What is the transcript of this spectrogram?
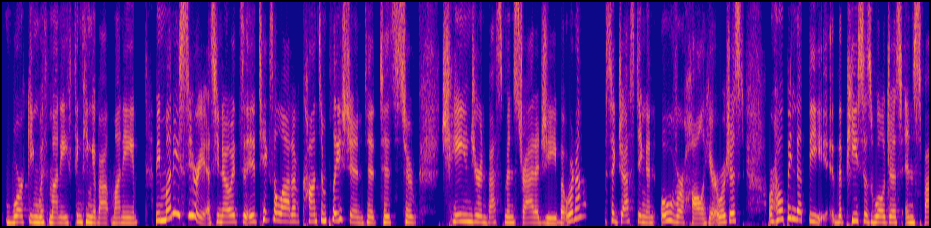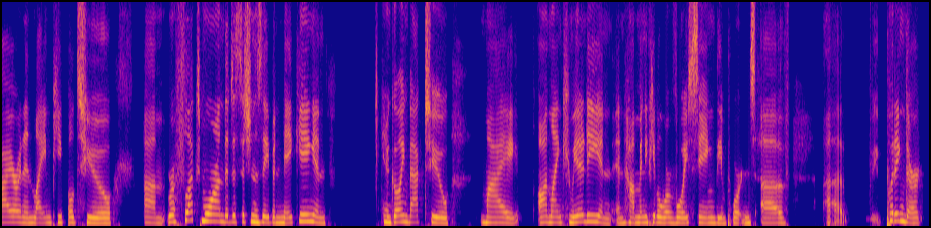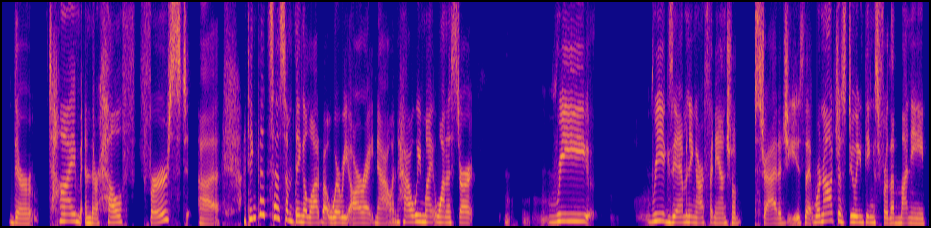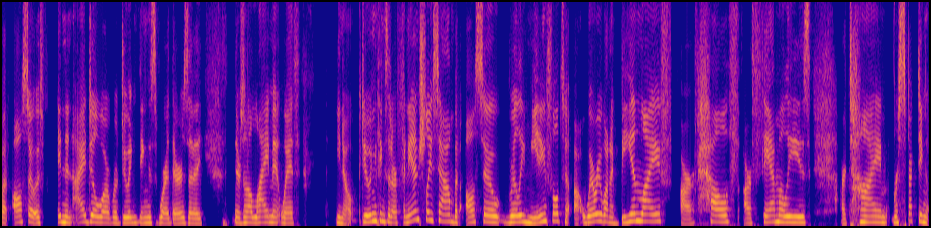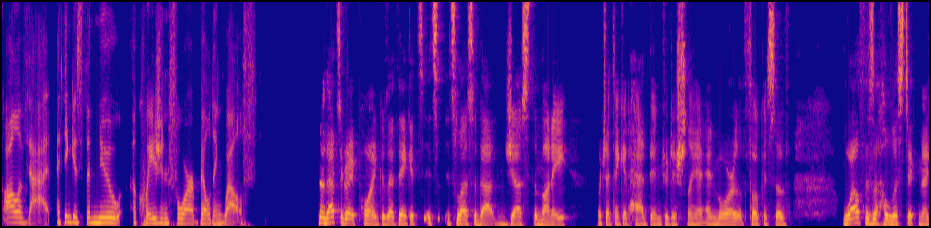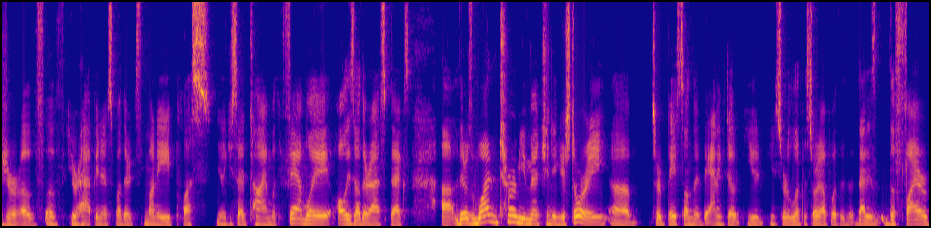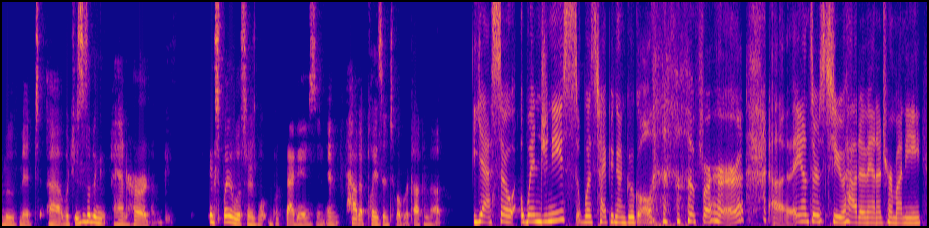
working with money, thinking about money. I mean, money's serious. You know, it's it takes a lot of contemplation to to to change your investment strategy, but we're not suggesting an overhaul here. We're just we're hoping that the the pieces will just inspire and enlighten people to um, reflect more on the decisions they've been making and you know going back to my online community and and how many people were voicing the importance of uh, putting their their time and their health first. Uh, I think that says something a lot about where we are right now and how we might want to start re re-examining our financial strategies that we're not just doing things for the money but also if in an ideal world we're doing things where there's a there's an alignment with you know doing things that are financially sound but also really meaningful to uh, where we want to be in life our health our families our time respecting all of that i think is the new equation for building wealth. No that's a great point because i think it's it's it's less about just the money which I think it had been traditionally, and more the focus of wealth is a holistic measure of of your happiness, whether it's money plus, you know, like you said, time with your family, all these other aspects. Uh, there's one term you mentioned in your story, uh, sort of based on the, the anecdote you you sort of led the story off with, and that is the fire movement, uh, which is something I hadn't heard. Explain to listeners what, what that is and, and how that plays into what we're talking about. Yeah. So when Janice was typing on Google for her uh, answers to how to manage her money,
